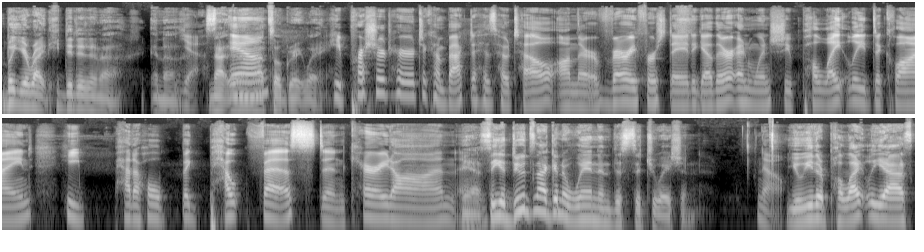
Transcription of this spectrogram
but you're right he did it in a in a Yes, not in a not so great way He pressured her to come back to his hotel on their very first day together. And when she politely declined, he had a whole big pout fest and carried on. And yeah see a dude's not going to win in this situation No. you either politely ask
